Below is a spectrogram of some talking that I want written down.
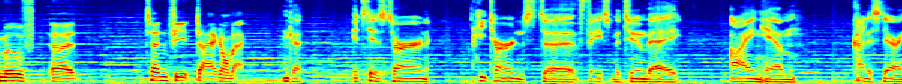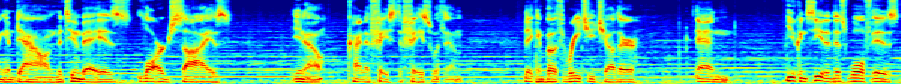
move uh, ten feet diagonal back. Okay. It's his turn. He turns to face Matumbe, eyeing him, kind of staring him down. Matumbe is large size, you know, kind of face to face with him. They can both reach each other, and you can see that this wolf is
